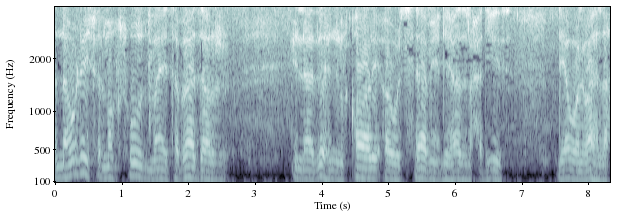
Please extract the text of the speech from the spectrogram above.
أنه ليس المقصود ما يتبادر إلى ذهن القارئ أو السامع لهذا الحديث. لأول وهلة.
